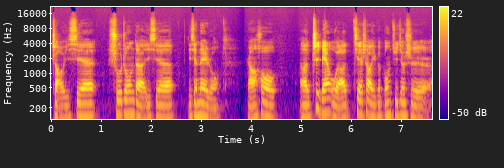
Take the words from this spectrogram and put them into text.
找一些书中的一些一些内容，然后。呃，这边我要介绍一个工具，就是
